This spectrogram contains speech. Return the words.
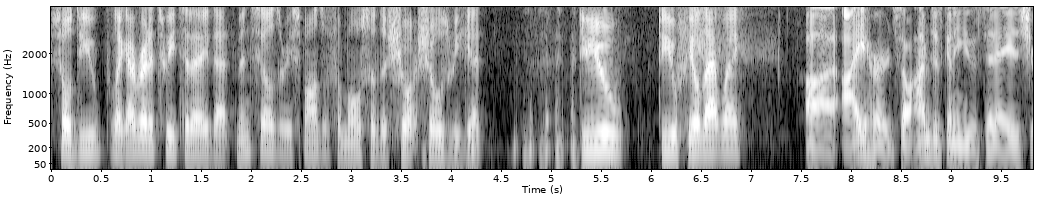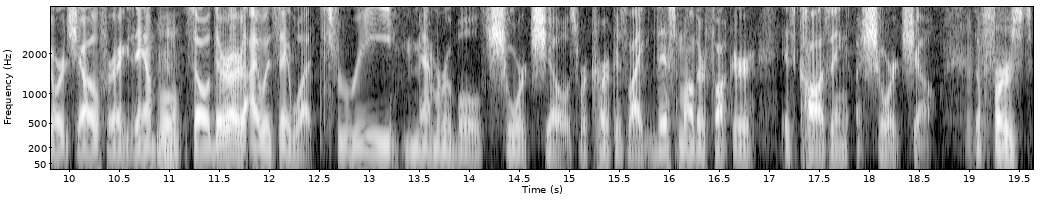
so do you like? I read a tweet today that min sales are responsible for most of the short shows we get. do you do you feel that way? Uh, I heard. So I'm just going to use today's short show for example. So there are, I would say, what three memorable short shows where Kirk is like, "This motherfucker is causing a short show." The first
